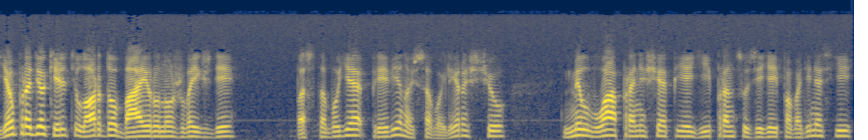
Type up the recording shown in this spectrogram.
Jau pradėjo kelti lordo Bairono žvaigždė, pastaboje prie vieno iš savo eilėraščių Milvoa pranešė apie jį prancūzijai pavadinęs jį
